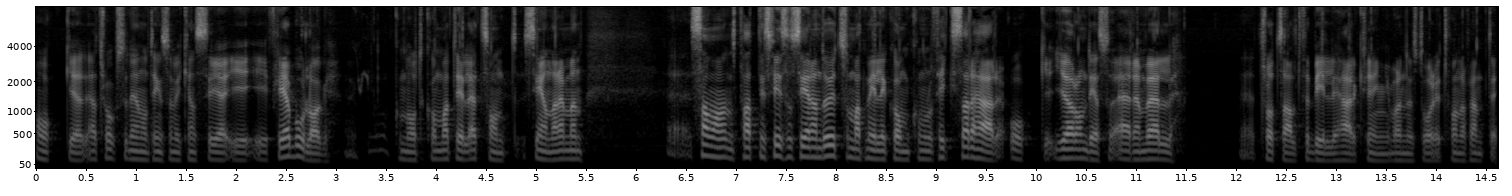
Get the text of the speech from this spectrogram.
Och eh, jag tror också det är någonting som vi kan se i, i fler bolag. Jag kommer återkomma till ett sånt senare, men eh, sammanfattningsvis så ser det ändå ut som att Millicom kommer att fixa det här och gör de det så är den väl trots allt för billig här kring vad det nu står i 250.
